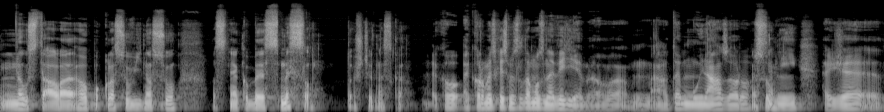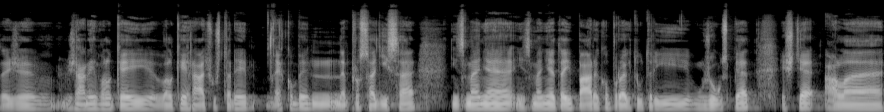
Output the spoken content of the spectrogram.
neustálého poklesu výnosu vlastně jakoby smysl to ještě dneska. Jako ekonomický smysl tam moc nevidím, jo? ale to je můj názor Jasně. osobní, takže, takže žádný velký, velký hráč už tady jakoby neprosadí se, nicméně, nicméně tady pár jako projektů, který můžou uspět ještě, ale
